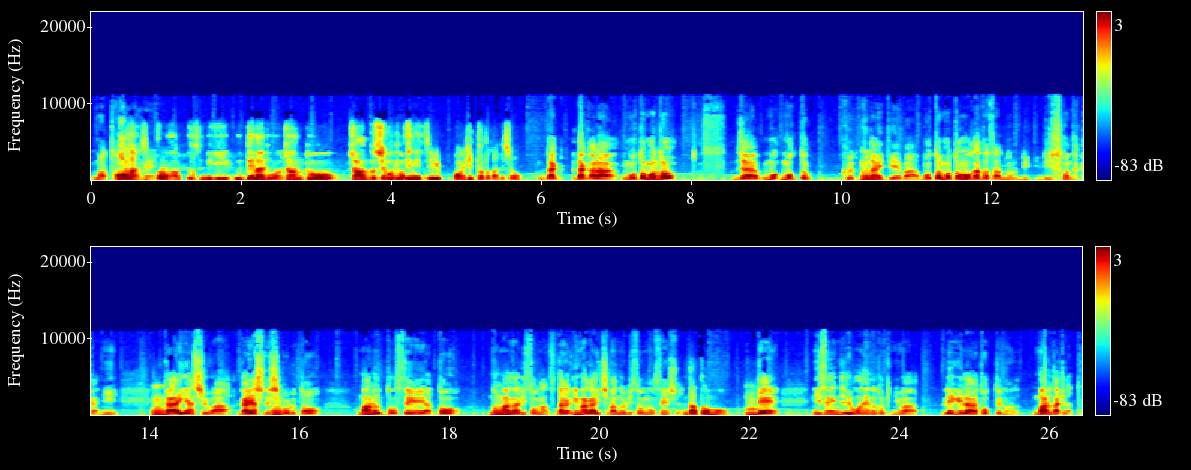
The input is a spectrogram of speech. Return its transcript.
まあ、多少はね実。は別に打ってないとか、ちゃんと、ちゃんと仕事を1日1本ヒットとかでしょ？だだから、もともと、じゃあも、もっとく砕いて言えば、もともと尾形さんの理,、理想の中に、うん、外野手は、外野手で絞ると、ん。丸と聖也と野間が理想なんです、だから今が一番の理想の選手だ、だと思う。うん、で、2015年の時には、レギュラーが取ってるのは丸だけだった。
